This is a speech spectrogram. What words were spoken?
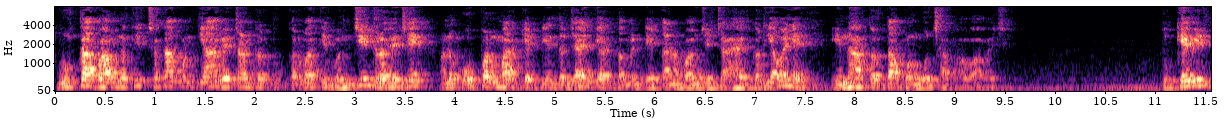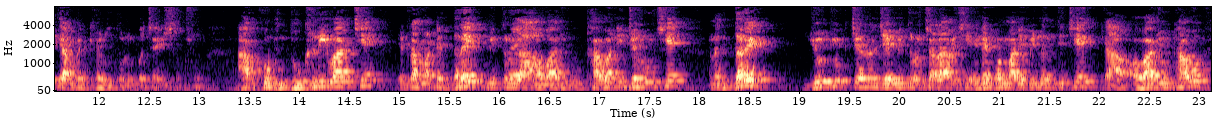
પૂરતા ભાવ નથી, છતાં પણ ત્યાં વેચાણ કર- કરવાથી વંચિત રહે છે અને ઓપન માર્કેટની અંદર જાય ત્યારે તમે ટેકાના ભાવ જે જાહેર કર્યા હોય ને, એના કરતાં પણ ઓછા ભાવ આવે છે. તો કેવી રીતે આપણે ખેડૂતોને બચાવી શકશું? આ ખૂબ દુઃખની વાત છે. એટલા માટે દરેક મિત્રોએ આ અવાજ ઉઠાવવાની જરૂર છે અને દરેક યુટ્યુબ ચેનલ જે મિત્રો ચલાવે છે એને પણ મારી વિનંતી છે કે આ અવાજ ઉઠાવો.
